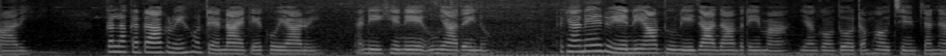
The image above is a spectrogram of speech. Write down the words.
ပါသည်ကလကတာဂရင်းဟိုတယ်၌တဲကိုရတွင်အနီခင်နှင့်ဦးမြသိန်းတို့တခါတည်းတွင်နှစ်ယောက်တူနေကြကြောင်းသတင်းမှာရန်ကုန်သို့တမှုတ်ချင်းပြန်နှံ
